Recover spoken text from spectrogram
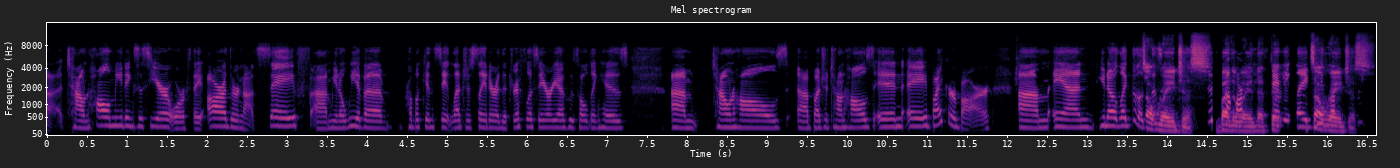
uh, town hall meetings this year, or if they are, they're not safe. Um, you know, we have a Republican state legislator in the Driftless area who's holding his um, town halls, uh, budget town halls in a biker bar. Um, and you know, like look, it's outrageous. This, this by the way, that like, it's outrageous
